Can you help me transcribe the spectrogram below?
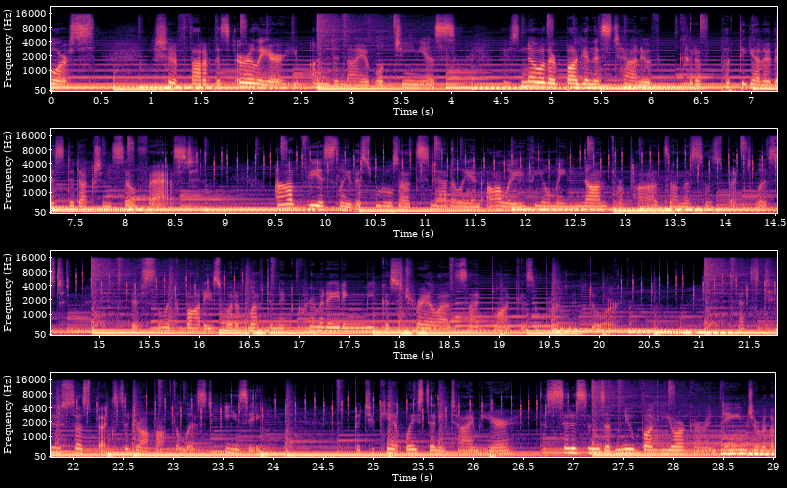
course. You should have thought of this earlier, you undeniable genius. There's no other bug in this town who could have put together this deduction so fast. Obviously, this rules out Snattily and Ollie, the only non-arthropods on the suspect list. Their slick bodies would have left an incriminating mucus trail outside Blanca's apartment door. That's two suspects to drop off the list, easy. But you can't waste any time here. Citizens of New Bug York are in danger with a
